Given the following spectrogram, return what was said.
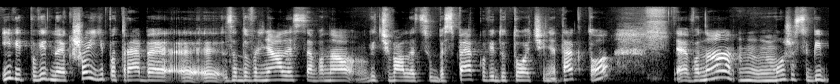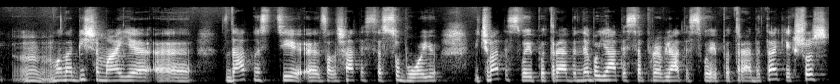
І відповідно, якщо її потреби е, е, задовольнялися, вона відчувала цю безпеку від оточення, так то вона може собі вона більше має здатності е, залишатися собою, відчувати свої потреби, не боятися проявляти свої потреби. Так, якщо ж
